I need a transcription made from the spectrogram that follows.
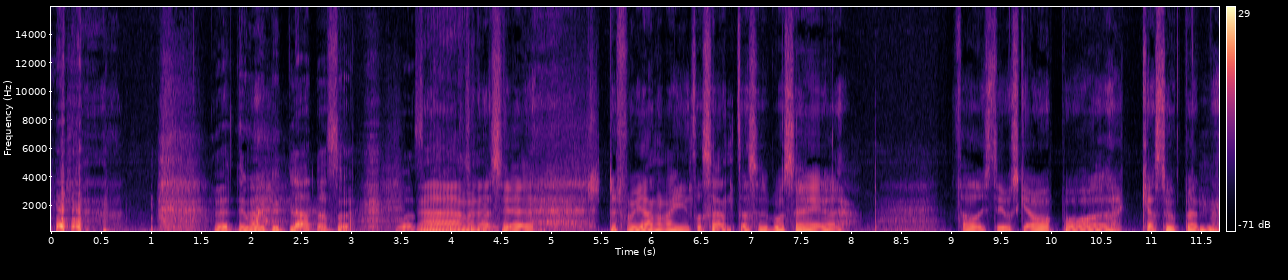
There will be blood alltså. Nej men alltså jag- det får gärna vara intressant. Alltså bara se eh, förhistoriska apor och eh, kasta upp en,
